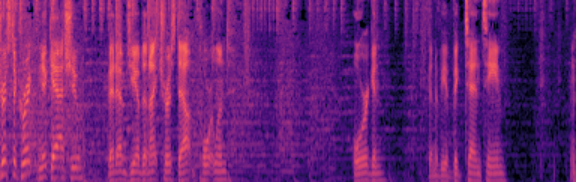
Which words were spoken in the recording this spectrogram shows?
Trysta Krick, Nick Ashooh, BetMGM tonight. Trysta out in Portland, Oregon. Going to be a Big Ten team. I,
